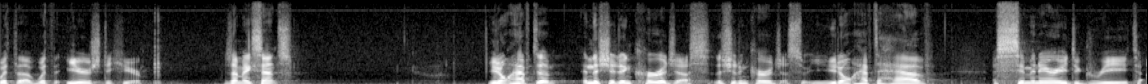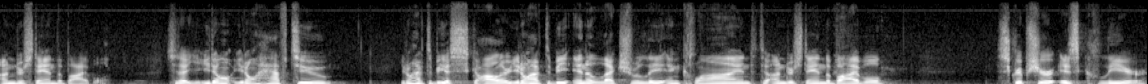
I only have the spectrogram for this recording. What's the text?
with, uh, with ears to hear. Does that make sense? You don't have to, and this should encourage us. This should encourage us. You don't have to have a seminary degree to understand the Bible. So that you don't, you don't have to you don't have to be a scholar. You don't have to be intellectually inclined to understand the Bible. Scripture is clear.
